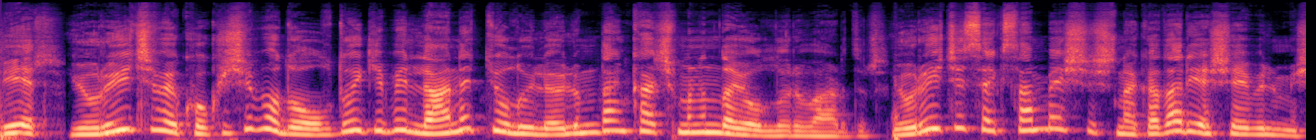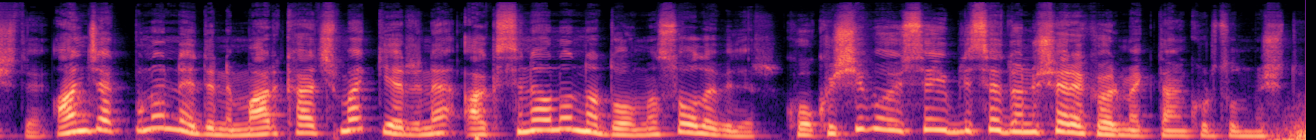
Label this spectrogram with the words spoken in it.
1. Yoruichi ve Kokushibo'da olduğu gibi lanet yoluyla ölümden kaçmanın da yolları vardır. Yoruichi 85 yaşına kadar yaşayabilmişti. Ancak bunun nedeni marka açmak yerine aksine onunla doğması olabilir. Kokushibo ise iblise dönüşerek ölmekten kurtulmuştu.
